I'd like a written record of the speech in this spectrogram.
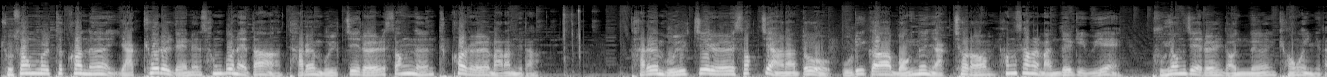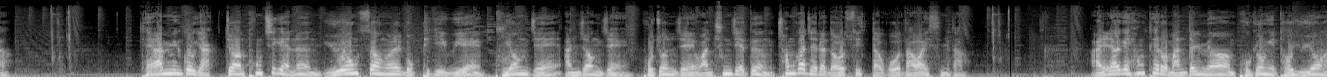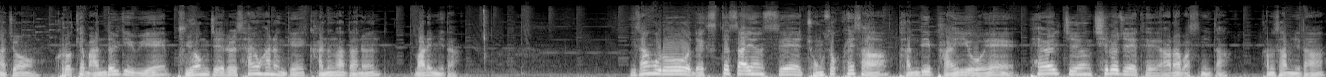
조성물 특허는 약효를 내는 성분에다 다른 물질을 섞는 특허를 말합니다. 다른 물질을 섞지 않아도 우리가 먹는 약처럼 형상을 만들기 위해 부형제를 넣는 경우입니다. 대한민국 약전 통칙에는 유용성을 높이기 위해 부형제, 안정제, 보존제, 완충제 등 첨가제를 넣을 수 있다고 나와 있습니다. 알약의 형태로 만들면 복용이 더 유용하죠. 그렇게 만들기 위해 부형제를 사용하는 게 가능하다는 말입니다. 이상으로 넥스트 사이언스의 종속 회사 단디 바이오의 폐혈증 치료제에 대해 알아봤습니다. 감사합니다.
